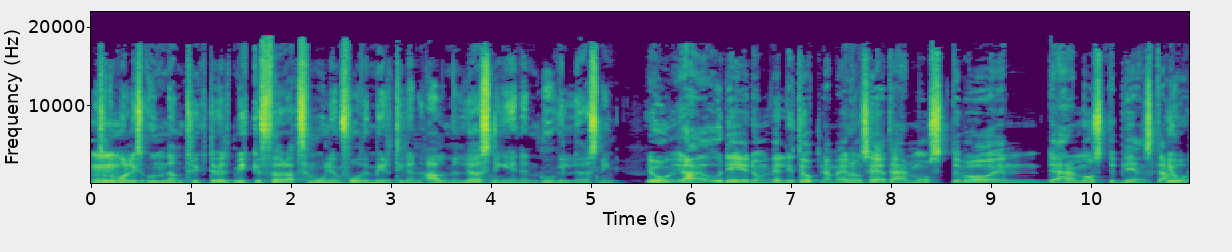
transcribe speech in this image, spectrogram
Alltså Mm. de har liksom undantryckt det väldigt mycket för att förmodligen få det mer till en allmän lösning än en Google-lösning. Jo, ja, och det är de väldigt öppna med. Ja. De säger att det här måste vara en... Det här måste bli en standard. Jo,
